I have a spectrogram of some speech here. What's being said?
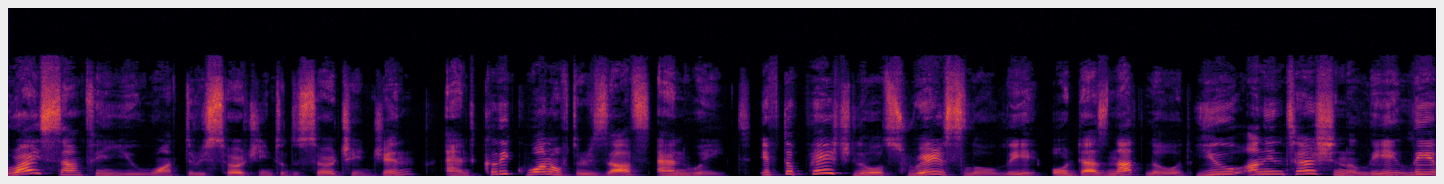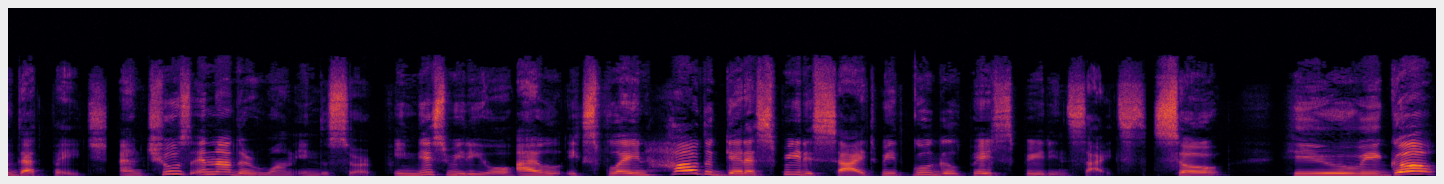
write something you want to research into the search engine and click one of the results and wait. If the page loads very slowly or does not load, you unintentionally leave that page and choose another one in the SERP. In this video, I will explain how to get a speedy site with Google PageSpeed Insights. So, here we go!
